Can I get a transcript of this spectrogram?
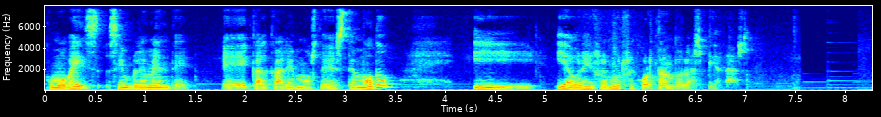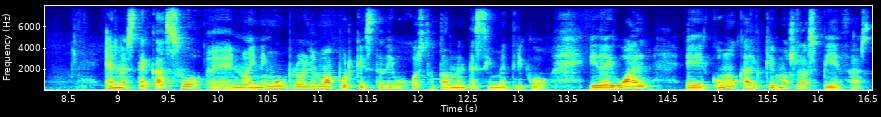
Como veis, simplemente eh, calcaremos de este modo y, ahora iremos recortando las piezas. En este caso eh, no hay ningún problema porque este dibujo es totalmente simétrico y da igual eh, cómo calquemos las piezas.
